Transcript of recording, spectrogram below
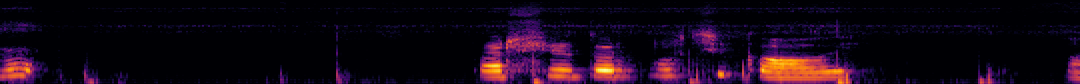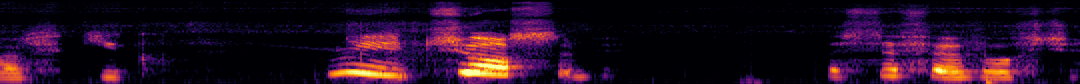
Ну, перший удар був цікавий. Аж кік. Нічого собі. Ось вовче.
